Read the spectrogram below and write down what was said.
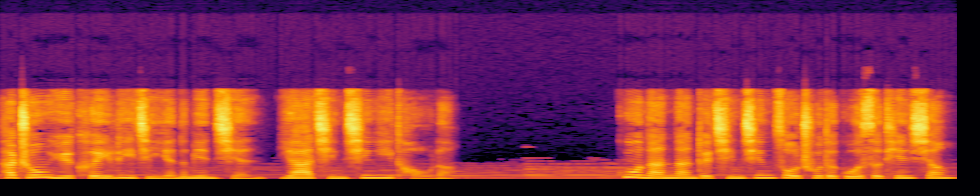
他终于可以厉谨言的面前压秦青一头了。顾楠楠对秦青做出的国色天香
